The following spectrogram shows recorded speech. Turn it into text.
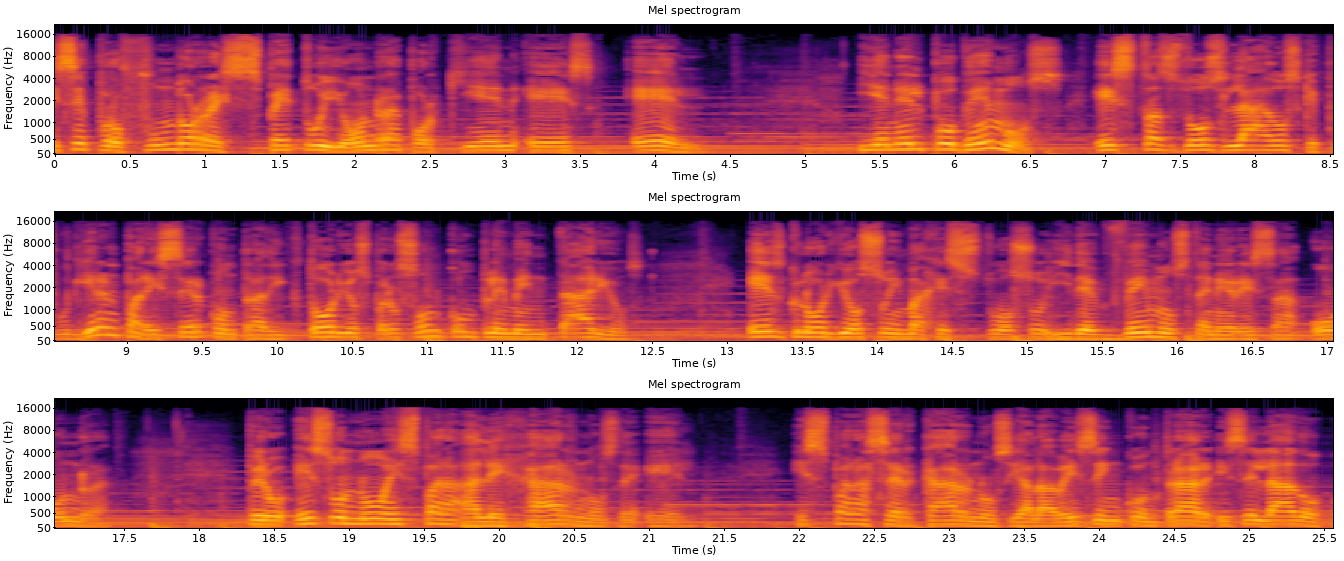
ese profundo respeto y honra por quien es Él. Y en Él podemos estos dos lados que pudieran parecer contradictorios, pero son complementarios. Es glorioso y majestuoso y debemos tener esa honra. Pero eso no es para alejarnos de Él, es para acercarnos y a la vez encontrar ese lado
